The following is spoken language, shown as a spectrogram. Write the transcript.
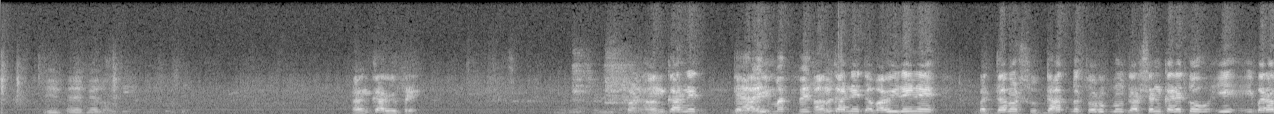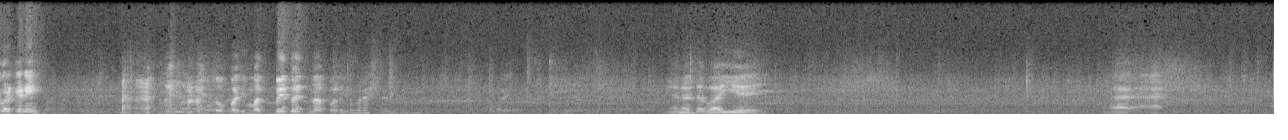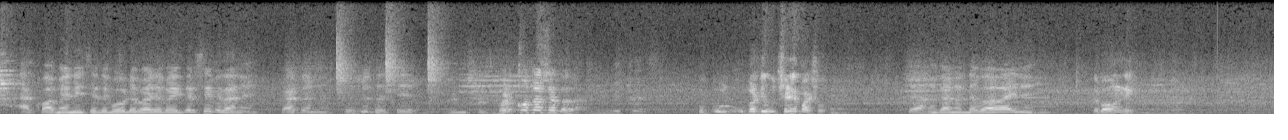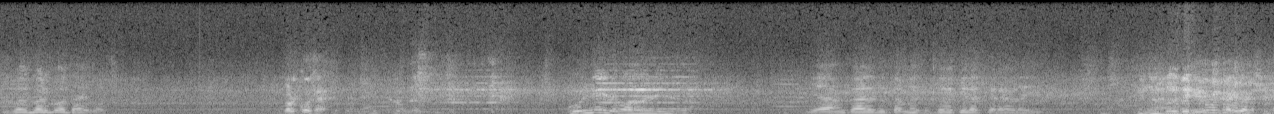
અહંકાર. વિપરે પણ અહંકારને દબાવી અહંકારને દબાવી દઈને બધામાં શુદ્ધાત્મ સ્વરૂપનું દર્શન કરે તો એ એ બરાબર કે નહીં? તો પછી મતભેદ જ ના પડે. એને દબાઈએ. આ- કોમેની છે તે બહુ ડબાઈ ડબાઈ કરશે પેલાને કાટન તો શું થશે? ભડકો થશે દાદા. ઉપરથી ઉછળે પાછો. તે અહંકારને દબાવાય નહીં. દબાવવાનું નહીં. બ- થાય બસ. ભડકો થાય. કોઈ નહીં દબાવે નહીં એ અહંકારે તો તમે સાથે વકીલાત કરાવડાવી. ખરી વાત છે.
